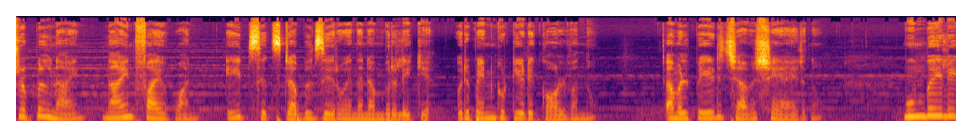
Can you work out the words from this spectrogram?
triple nine nine five one eight six double zero എന്ന നമ്പറിലേക്ക് ഒരു പെൺകുട്ടിയുടെ കോൾ വന്നു. അവൾ പേടിച്ച അവശയായിരുന്നു. മുംബൈയിലെ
